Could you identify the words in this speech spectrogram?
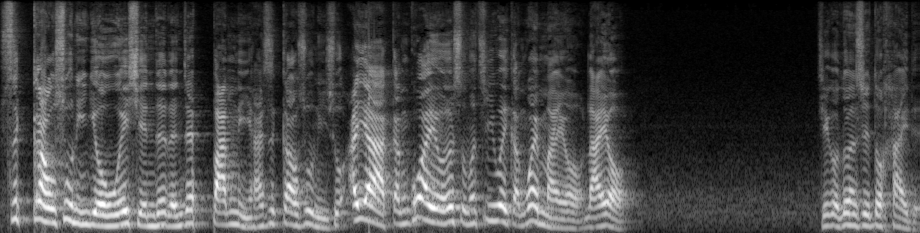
是告诉你有危险的人在帮你，还是告诉你说，哎呀，赶快哦，有什么机会赶快买哦，来哦？结果乱世都害的。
